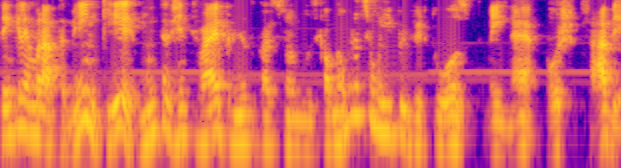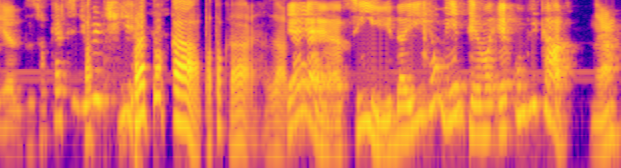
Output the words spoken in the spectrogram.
tem que lembrar também que muita gente vai aprender a tocar instrumento musical não para ser um hiper virtuoso também, né? Poxa, sabe? A pessoa quer se divertir. Para tocar, para tocar. Exato. É, assim, e daí realmente é, é complicado, né?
